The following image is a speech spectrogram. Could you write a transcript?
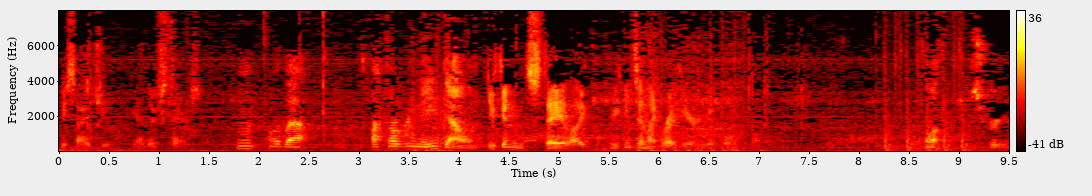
beside you. Yeah, there's stairs. Hmm, look at that. I throw a grenade down. You can stay like you can stand like right here and get both of them. What? Screw you.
